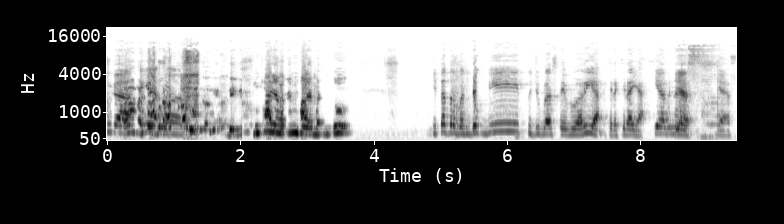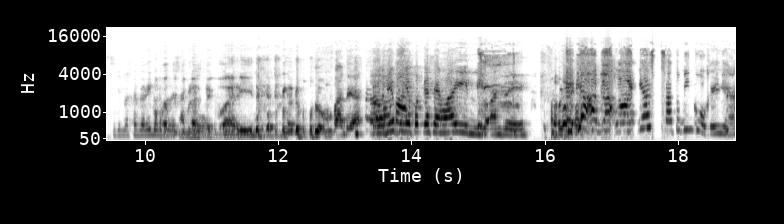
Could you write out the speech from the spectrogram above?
enggak. Baby. Mungkin yang lain boleh bantu. kita terbentuk di 17 Februari ya, kira-kira ya? Iya benar. Yes. Yes, 17 Februari Oh, 17 2021. Februari itu tanggal 24 ya. Kalau dia punya podcast yang lain, Bro Andre. Eh, dia agak nge-like-nya satu minggu kayaknya.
